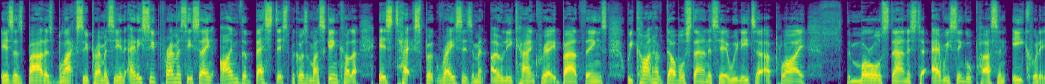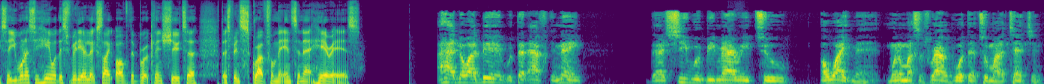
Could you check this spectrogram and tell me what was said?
is as bad as black supremacy, and any supremacy saying I'm the bestest because of my skin color is textbook racism and only can create bad things? We can't have double standards standards here. We need to apply the moral standards to every single person equally. So, you want us to hear what this video looks like of the Brooklyn shooter that's been scrubbed from the internet? Here it is. I had no idea with that African name that she would be married to a white man. One of my subscribers brought that to my attention.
